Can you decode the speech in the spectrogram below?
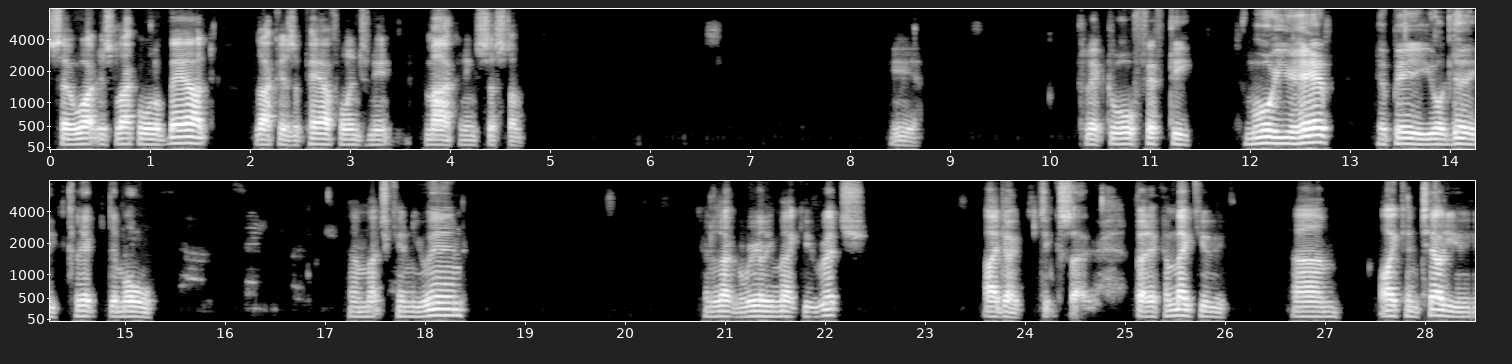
So what is Luck all about? Luck is a powerful internet marketing system. Yeah. Collect all 50. The more you have, the better your day. Collect them all. How much can you earn? Can luck really make you rich? I don't think so. But it can make you, um, I can tell you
